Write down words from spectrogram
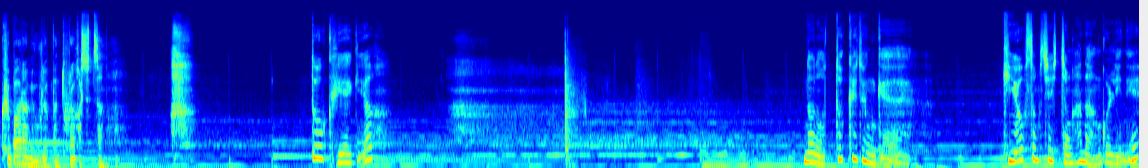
그 바람에 우리 아빠는 돌아가셨잖아. 또 그 얘기야? 넌 어떻게 된 게 기억상실증 하나 안 걸리니?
